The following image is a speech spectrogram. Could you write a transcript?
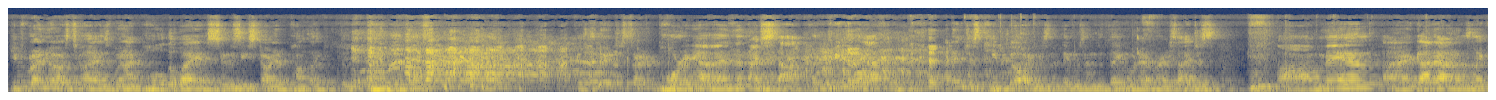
Here's what I knew I was too high is when I pulled away as soon as he started pump, like the, the pump started going up. Because then it just started pouring out, and then I stopped, like immediately after. I didn't just keep going because the thing was in the thing or whatever. So I just, oh man, I got out. and I was like,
